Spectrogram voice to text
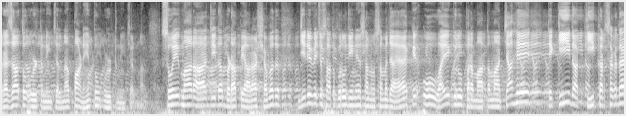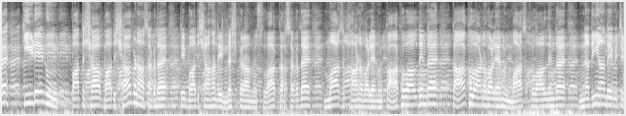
ਰਜ਼ਾ ਤੋਂ ਉਲਟ ਨਹੀਂ ਚੱਲਣਾ, ਭਾਣੇ ਤੋਂ ਉਲਟ ਨਹੀਂ ਚੱਲਣਾ। ਸੋ ਇਹ ਮਹਾਰਾਜ ਜੀ ਦਾ ਬੜਾ ਪਿਆਰਾ ਸ਼ਬਦ, ਜਿਹਦੇ ਵਿੱਚ ਸਤਿਗੁਰੂ ਜੀ ਨੇ ਸਾਨੂੰ ਸਮਝਾਇਆ ਕਿ ਉਹ ਵਾਹਿਗੁਰੂ ਪਰਮਾਤਮਾ ਚਾਹੇ ਤੇ ਕੀ ਦਾ ਕੀ ਕਰ ਸਕਦਾ ਹੈ, ਕੀੜੇ ਨੂੰ ਪਾਤਸ਼ਾਹ ਬਾਦਸ਼ਾਹ ਬਣਾ ਸਕਦਾ ਹੈ ਤੇ ਬਾਦਸ਼ਾਹਾਂ ਦੇ ਲਸ਼ਕਰਾਂ ਨੂੰ ਸਵਾਹ ਕਰ ਸਕਦਾ ਹੈ, ਮਾਸ ਖਾਣ ਵਾਲਿਆਂ ਨੂੰ ਘਾਹ ਖਵਾਲ ਦਿੰਦਾ ਹੈ, ਘਾਹ ਖਵਾਉਣ ਵਾਲਿਆਂ ਨੂੰ ਮਾਸ ਖਵਾਲ ਦਿੰਦਾ ਹੈ, ਨਦੀਆਂ ਦੇ ਵਿੱਚ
